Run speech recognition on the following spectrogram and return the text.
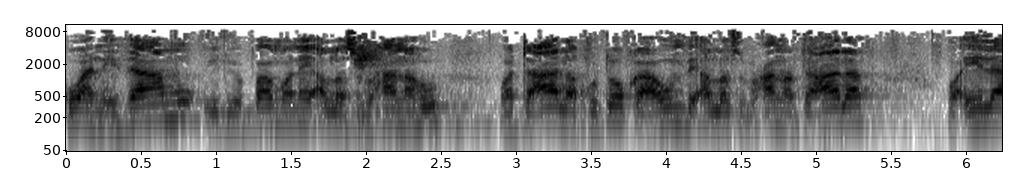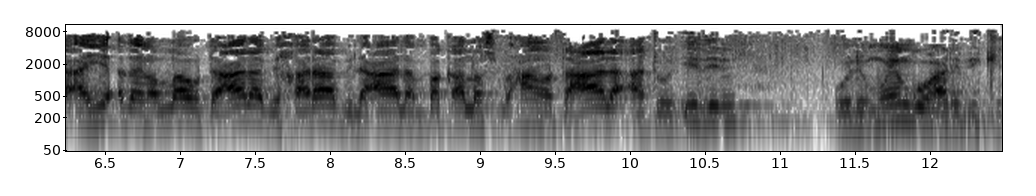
kwa nidhamu iliyopangwa naye Allah subhanahu wa ta'ala kutoka aumbe Allah subhanahu wa ta'ala wa ila ayadhana Allah ta'ala bi kharabil alam mpaka Allah subhanahu wa ta'ala atoe idhin ulimwengu haribiki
